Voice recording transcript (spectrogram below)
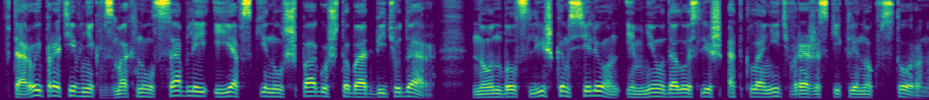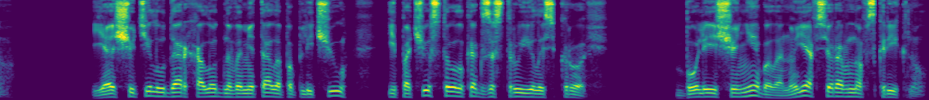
Второй противник взмахнул саблей, и я вскинул шпагу, чтобы отбить удар, но он был слишком силен, и мне удалось лишь отклонить вражеский клинок в сторону. Я ощутил удар холодного металла по плечу и почувствовал, как заструилась кровь. Боли еще не было, но я все равно вскрикнул.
